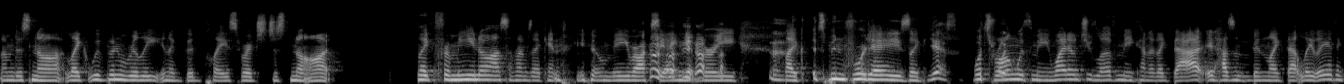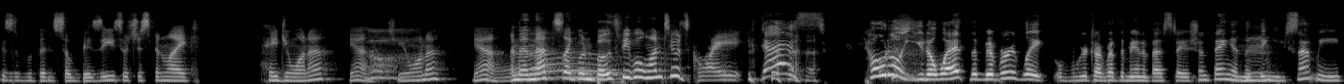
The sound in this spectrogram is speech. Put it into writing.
I'm just not like we've been really in a good place where it's just not like for me, you know how sometimes I can, you know, me, Roxy, I can get Yeah. very like, it's been four days. Like, Yes. what's wrong with me? Why don't you love me? Kind of like that. It hasn't Mm. been like that lately. I think because we've been so busy. So it's just been like, hey, do you wanna? Yeah. Do you wanna? Yeah. And then that's like when both people want to, it's great. Yes. totally. You know what? Remember, like we were talking about the manifestation thing and the Mm-hmm. thing you sent me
